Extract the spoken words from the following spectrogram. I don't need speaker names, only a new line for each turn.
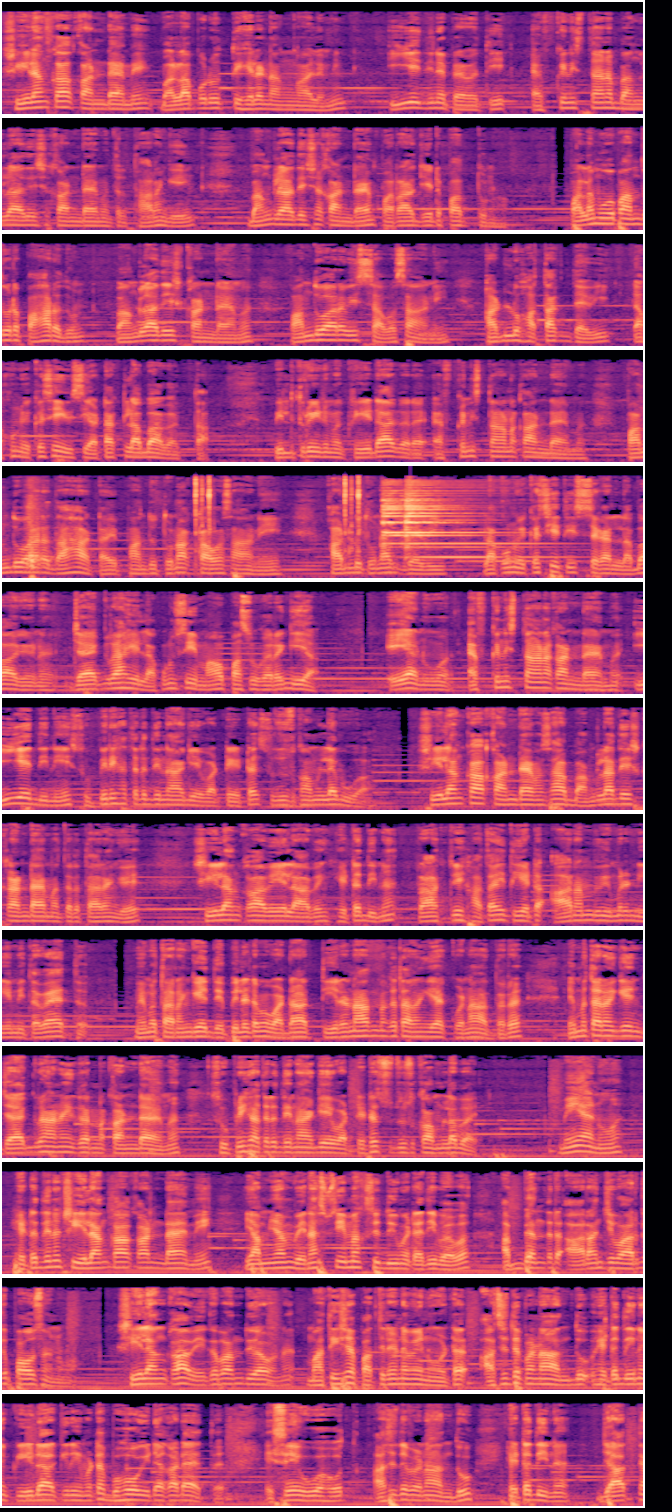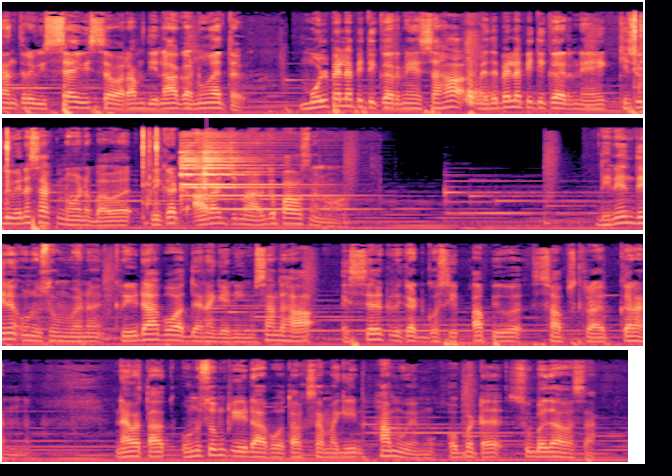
ශ්‍රී ලංකා කණ්ඩෑමේ බලාපොරොත්තු හෙළ නංවාලමින් ඊයේ දින පැවති ඇෆ්ගනිස්ථාන බංගලාදේශ කණ්ඩෑමතර තරගෙන් බංගලාදේශ කණ්ඩායම් පරාජයට පත් වුණා. පළමුුව පන්දුවට පහරදුන් බංගලාදේශ කණ්ඩෑම පන්දුවාර විස් අවසානී කඩලු හතක් දැවී ලකුණු එකසේ විසි අටක් ලබාගත්තා. පිළිතුරීම ක්‍රීඩා කර ඇෆ්ගනිස්ථාන කණ්ඩෑම පන්දුවාර දහටයි පන්දු තුනක් අවසානයේ කඩ්ලු තුනක් දැවී ලකුණු එකසි තිස්සකල් ලබාගෙන ජයග්‍රහහි ලකුණුසේ මව පසු කර ගියා. ඒ අනුව ඇෆ්ගනිස්ථාන කණ්ඩෑම ඊයේ දිනේ සුපිරි හතර දිනාගේ වටේට සුදුසුකම් ලැබවා. ශ්‍රී ලංකා කණ්ඩෑම සහ බංගලාදේශ කණ්ඩායම අතර තරගේ ශ්‍රී ලංකාවේලාවෙන් හෙට දින රාත්‍රී හතයි තියට ආරම්භවීමට නියමිතව ඇත. මෙම තරගේ දෙපිලටම වඩා තීරණාත්මක තරගයක් වන අතර එම තරගෙන් ජයග්‍රහණය කරන කණ්ඩායම සුප්‍රි හතර දෙනාගේ වටට සුදුසුකම් ලබයි. මේ අනුව හෙට දින ශ්‍රී ලංකා කණ්ඩායමේ යම් යම් වෙනස්වීමක් සිදුවීමට ඇති බව අභ්‍යන්තර ආරංචි මාර්ග පවසනවා. ශ්‍රී ලංකා වේගපන්දු යවන මතිශ පතිරෙන වෙනුවට අසිත පනාන්දු හෙට දින ක්‍රීඩා කිරීමට බොහෝ ඉඩකඩ ඇත. එසේ වුව හොත් අසිත පනාන්දු හෙට දින ජාත්‍යන්ත්‍ර විස්සයි විස්ස වරම් දිනා ගනු ඇත. මුල් පෙළ පිතිකරණය සහ මෙද පෙළ පිතිකරණය කිසිදු වෙනසක් නොවන බව ක්‍රිකට් ආරංචි මාර්ග පවසනවා. දිනෙන් දින උණුසුම් වන ක්‍රීඩාපුවත් දැන ගැනීම සඳහා එස්සල් ක්‍රිකට් ගොසිප් අපිව සබස්ක්‍රයිබ් කරන්න. නැවතත් උණුසුම් ක්‍රීඩාපෝතක් සමගින් හමුවමු ඔබට සුබදවසක්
